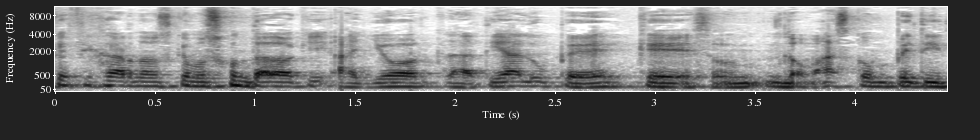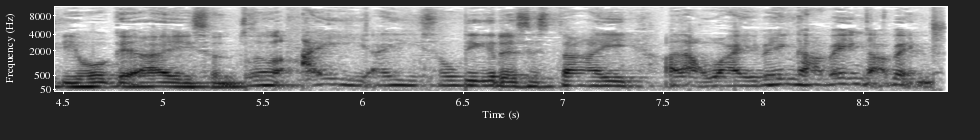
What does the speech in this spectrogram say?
Que fijarnos que hemos juntado aquí a York, la tía Lupe, que son lo más competitivo que hay. Son, ay, ay, son tigres, están ahí a la guay, venga, venga, venga.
